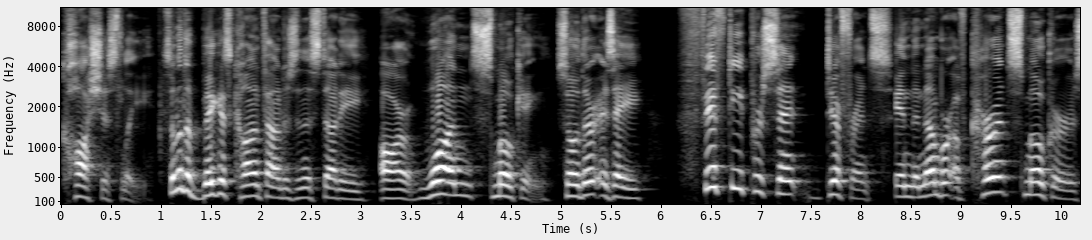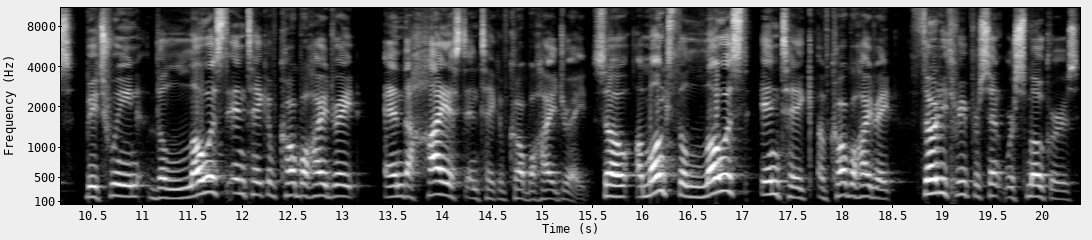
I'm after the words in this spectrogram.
cautiously. Some of the biggest confounders in this study are one, smoking. So there is a 50% difference in the number of current smokers between the lowest intake of carbohydrate and the highest intake of carbohydrate. So amongst the lowest intake of carbohydrate, 33% were smokers,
